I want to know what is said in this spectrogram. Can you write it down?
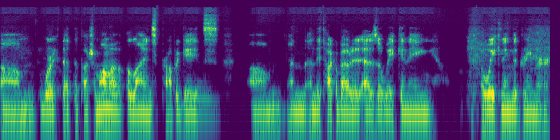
um, work that the Pachamama Alliance propagates, mm. um, and and they talk about it as awakening, awakening the dreamer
